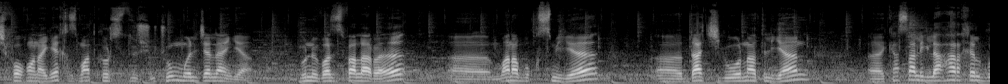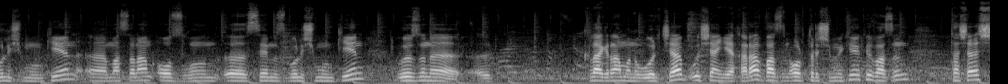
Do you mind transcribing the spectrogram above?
shifoxonaga xizmat ko'rsatish uchun mo'ljallangan. Buni vazifalari e, mana bu qismiga e, datchik o'rnatilgan e, kasalliklar har xil bo'lishi mumkin. Masalan, ozg'in, semiz bo'lishi mumkin. O'zini kilogrammini o'lchab, o'shanga qarab vazn orttirishi mumkin yoki vazn tashlash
